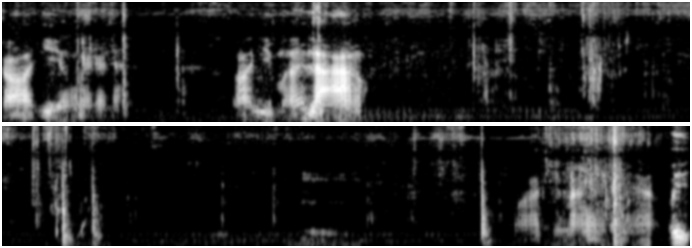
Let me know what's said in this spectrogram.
có gì không nghe cả nhà có gì mới lạ không? Ừ. Quá trời nắng này cả nhà. Ui.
